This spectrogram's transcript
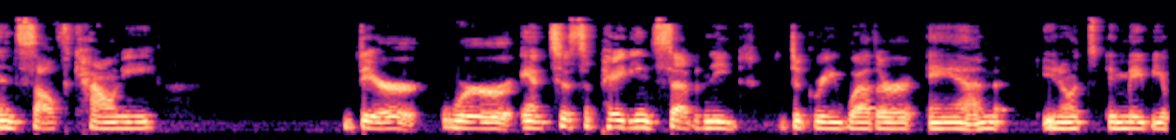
in south county. There we're anticipating 70 degree weather and you know it may be a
